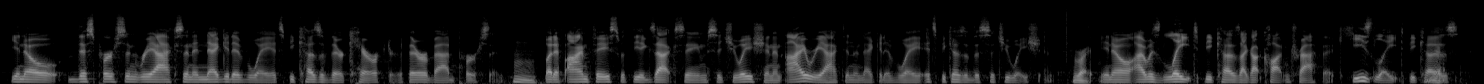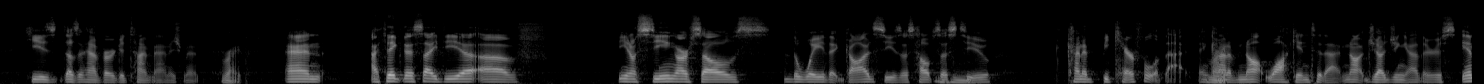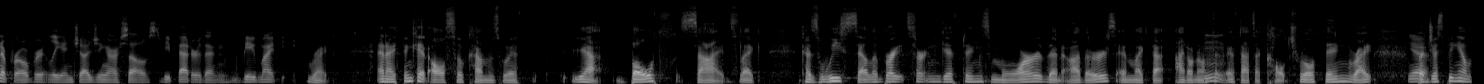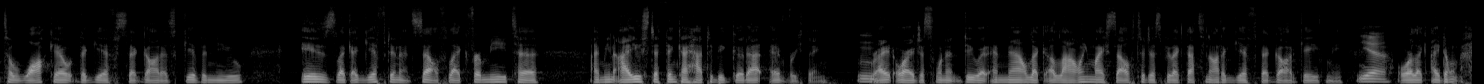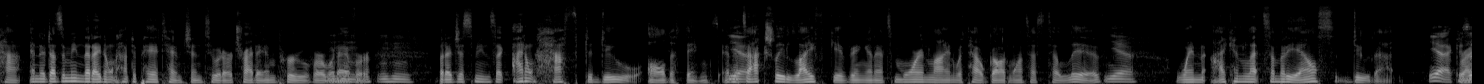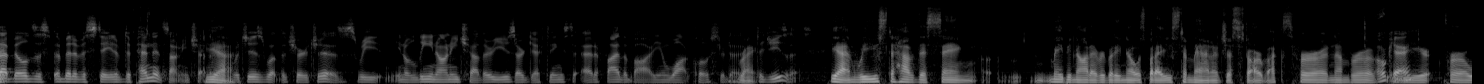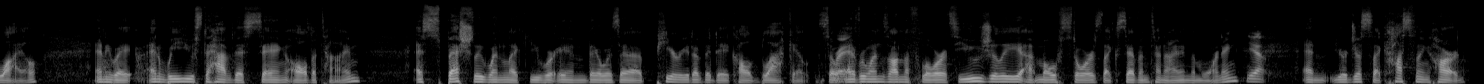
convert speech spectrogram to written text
you know, this person reacts in a negative way, it's because of their character. They're a bad person. Hmm. But if I'm faced with the exact same situation and I react in a negative way, it's because of the situation. Right. You know, I was late because I got caught in traffic. He's late because he doesn't have very good time management. Right. And I think this idea of, you know, seeing ourselves the way that God sees us helps us to kind of be careful of that and kind of not walk into that, not judging others inappropriately and judging ourselves to be better than we might be. Right. And I think it also comes with, yeah, both sides. Like, because we celebrate certain giftings more than others. And like that, I don't know if, Mm. if that's a cultural thing, right? Yeah. But just being able to walk out the gifts that God has given you is like a gift in itself. Like for me to, I mean, I used to think I had to be good at everything. Mm. Right. Or I just wouldn't do it. And now, like, allowing myself to just be like, that's not a gift that God gave me Yeah. or like I don't have, and it doesn't mean that I don't have to pay attention to it or try to improve or whatever. Mm-hmm. But it just means like I don't have to do all the things, and it's actually life giving, and it's more in line with how God wants us to live Yeah. when I can let somebody else do that. Yeah, because Right. that builds a bit of a state of dependence on each other, Yeah. which is what the church is. We, you know, lean on each other, use our giftings to edify the body, and walk closer to, Right. to Jesus. Yeah, and we used to have this saying. Maybe not everybody knows, but I used to manage a Starbucks for a number of Okay. year for a while. Oh. Anyway, and we used to have this saying all the time, especially when like you were in there was a period of the day called blackout. So Right. everyone's on the floor. It's usually at most stores like seven to nine in the morning. Yeah. and you're just like hustling hard,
